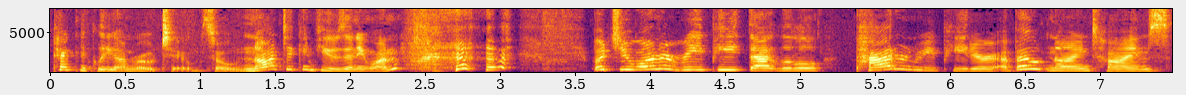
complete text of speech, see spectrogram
technically on row 2. So not to confuse anyone. But you want to repeat that little pattern repeater about nine times,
